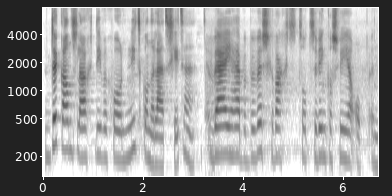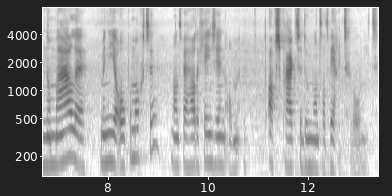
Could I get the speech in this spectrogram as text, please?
de kans lag die we gewoon niet konden laten schieten. Wij hebben bewust gewacht tot de winkels weer op een normale manier open mochten. Want wij hadden geen zin om afspraak te doen, want dat werkt gewoon niet.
